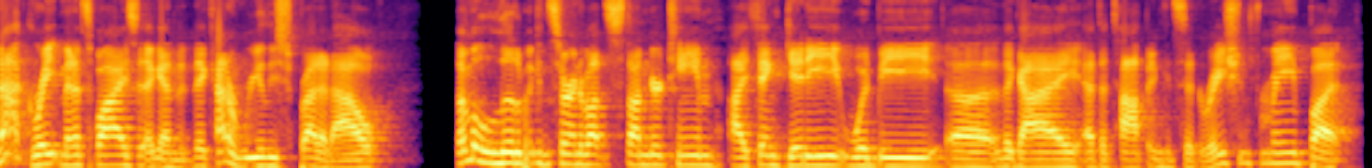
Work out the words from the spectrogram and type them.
not great minutes wise. Again, they kind of really spread it out. I'm a little bit concerned about the Thunder team. I think Giddey would be uh, the guy at the top in consideration for me, but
